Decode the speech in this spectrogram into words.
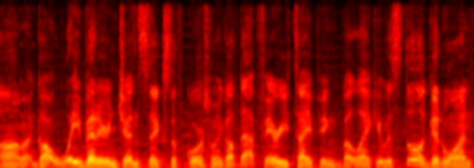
Um, it got way better in Gen 6, of course, when we got that fairy typing, but like, it was still a good one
